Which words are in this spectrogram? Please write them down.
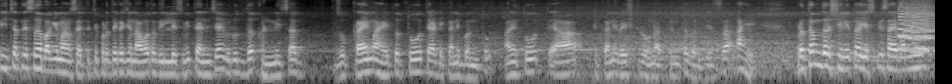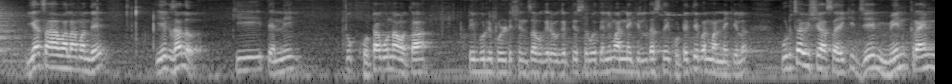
हिच्यातले सहभागी माणसं आहेत त्याची प्रत्येकाची नावं तर दिलीच मी त्यांच्या विरुद्ध खंडणीचा जो क्राईम आहे तर तो त्या ठिकाणी बनतो आणि तो त्या ठिकाणी रजिस्टर होणं अत्यंत गरजेचं आहे. प्रथमदर्शनी तर एस पी साहेबांनी याच अहवालामध्ये एक झालं की त्यांनी तो खोटा गुन्हा होता टिंबुर्णी पोलिटिशियनचा वगैरे वगैरे ते सर्व त्यांनी मान्य केलं दस्तही खोटे ते पण मान्य केलं. पुढचा विषय असा आहे की जे मेन क्राईम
